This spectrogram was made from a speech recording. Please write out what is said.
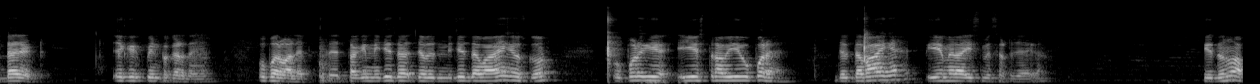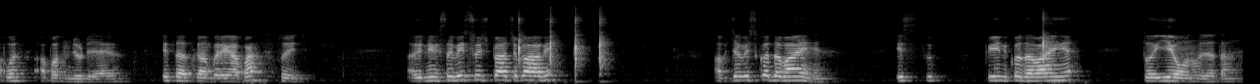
डायरेक्ट एक एक पिन पकड़ देंगे, ऊपर वाले पे। ताकि नीचे जब नीचे दबाएँगे उसको, ऊपर ये इस तरह ये ऊपर है, जब दबाएँगे तो ये मेरा इसमें सट जाएगा। ये दोनों आपको, आपस में जुट जाएगा। इस तरह से काम करेगा आपका स्विच अभी सभी स्विच पे आ चुका है अभी। अब जब इसको दबाएँगे, इस पिन को दबाएँगे तो ये ऑन हो जाता है।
